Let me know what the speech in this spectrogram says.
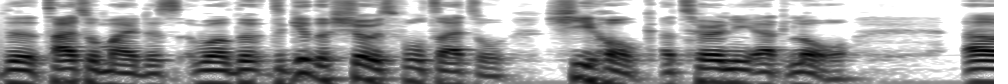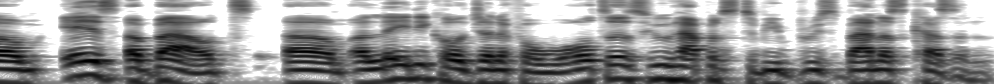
the title might is well, the, to give the show its full title, She-Hulk, Attorney at Law, um, is about um, a lady called Jennifer Walters who happens to be Bruce Banner's cousin.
